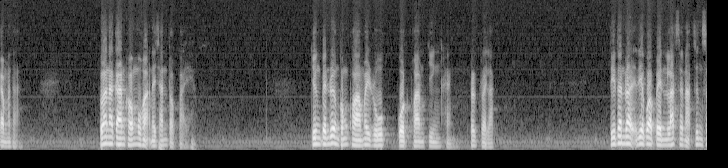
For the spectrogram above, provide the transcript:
กรรมฐานเพราะอาการของโมหะในชั้นต่อไป จึงเป็นเรื่องของความไม่รู้กฎความจริงแห่งพระไตรลักษณ์ ที่ท่านเรียกว่าเป็นลักษณะซึ่งเส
